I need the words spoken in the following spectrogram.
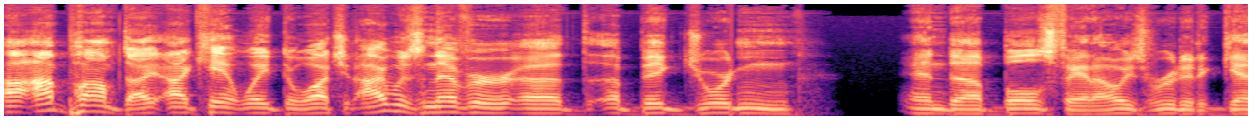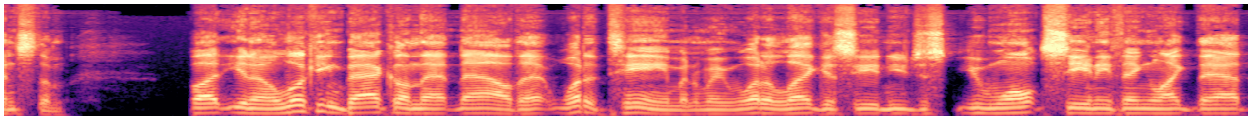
Uh, I'm pumped. I, I can't wait to watch it. I was never uh, a big Jordan and uh, Bulls fan. I always rooted against them. But you know, looking back on that now, that what a team, and I mean, what a legacy. And you just you won't see anything like that.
